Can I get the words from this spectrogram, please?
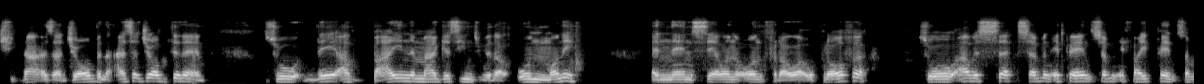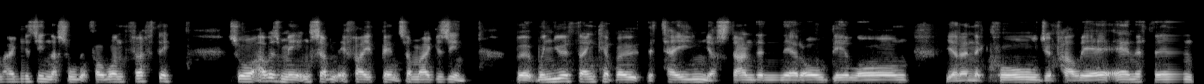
treat that as a job and it is a job to them. So they are buying the magazines with their own money and then selling it on for a little profit. So I was 70 pence, 75 pence a magazine. I sold it for 150. So I was making 75 pence a magazine. But when you think about the time you're standing there all day long, you're in the cold, you've hardly ate anything,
